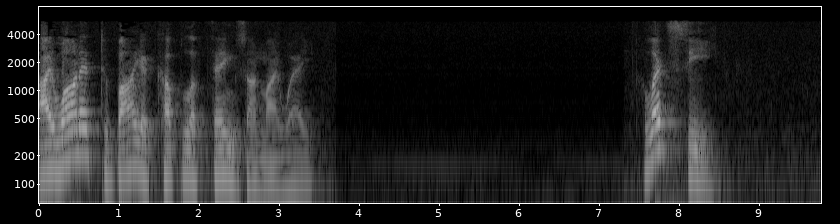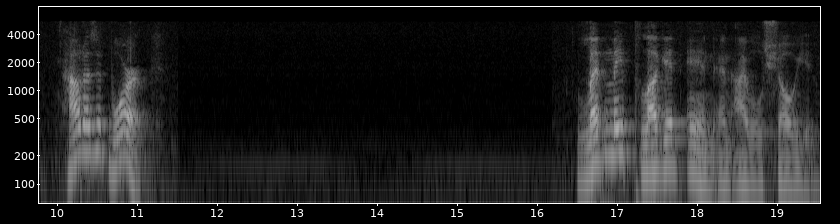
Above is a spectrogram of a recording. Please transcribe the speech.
I wanted to buy a couple of things on my way. Let's see. How does it work? Let me plug it in and I will show you.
